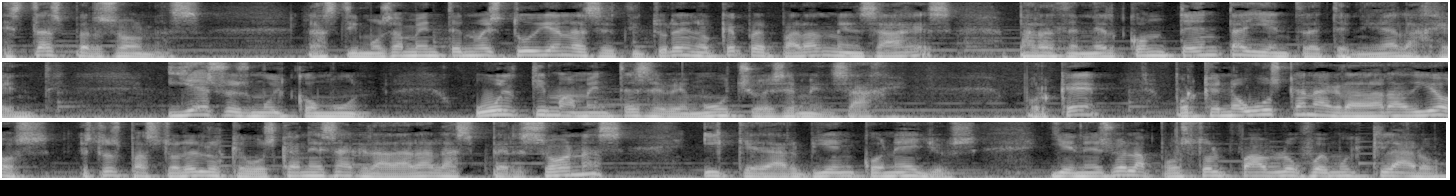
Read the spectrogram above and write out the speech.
Estas personas lastimosamente no estudian las escrituras, sino que preparan mensajes para tener contenta y entretenida a la gente. Y eso es muy común. Últimamente se ve mucho ese mensaje. ¿Por qué? Porque no buscan agradar a Dios. Estos pastores lo que buscan es agradar a las personas y quedar bien con ellos. Y en eso el apóstol Pablo fue muy claro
